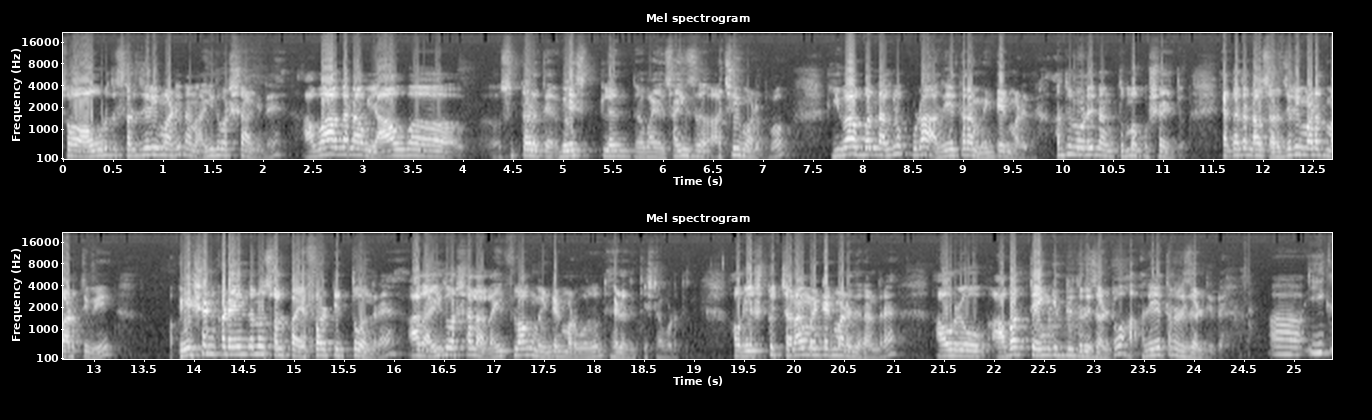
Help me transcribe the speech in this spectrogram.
ಸೊ ಅವ್ರದ್ದು ಸರ್ಜರಿ ಮಾಡಿ ನಾನು ಐದು ವರ್ಷ ಆಗಿದೆ. ಆವಾಗ ನಾವು ಯಾವ ಸುತ್ತಳತೆ ವೇಸ್ಟ್ ಲೆಂತ್ ಸೈಜ್ ಅಚೀವ್ ಮಾಡಿದ್ವು. ಇವಾಗ ಬಂದಾಗಲೂ ಕೂಡ ಅದೇ ಥರ ಮೇಂಟೈನ್ ಮಾಡಿದ್ದಾರೆ. ಅದು ನೋಡಿ ನಂಗೆ ತುಂಬ ಖುಷಿ ಆಯಿತು. ಯಾಕಂದರೆ ನಾವು ಸರ್ಜರಿ ಮಾಡೋದು ಮಾಡ್ತೀವಿ. ಪೇಷಂಟ್ ಕಡೆಯಿಂದನೂ ಸ್ವಲ್ಪ ಎಫರ್ಟ್ ಇತ್ತು ಅಂದರೆ ಅದು ಐದು ವರ್ಷ ಅಲ್ಲ ಲೈಫ್ ಲಾಂಗ್ ಮೇಂಟೈನ್ ಮಾಡ್ಬೋದು ಅಂತ ಹೇಳೋದಕ್ಕೆ ಇಷ್ಟಪಡ್ತೀನಿ. ಅವ್ರು ಎಷ್ಟು ಚೆನ್ನಾಗಿ ಮೇಂಟೈನ್ ಮಾಡಿದ್ದಾರೆ ಅಂದರೆ ಅವರು ಅವತ್ತು ಹೆಂಗಿದ್ದಿದ್ದು ರಿಸಲ್ಟು ಅದೇ ಥರ ರಿಸಲ್ಟ್ ಇದೆ. ಈಗ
